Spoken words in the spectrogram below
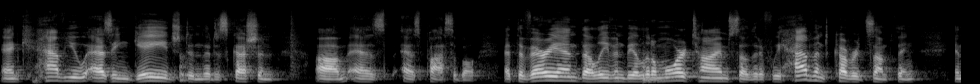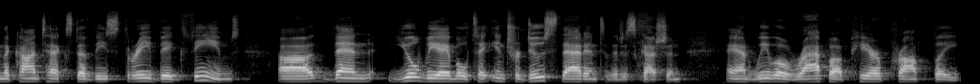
and have you as engaged in the discussion um, as, as possible. At the very end, there'll even be a little more time so that if we haven't covered something in the context of these three big themes, uh, then you'll be able to introduce that into the discussion, and we will wrap up here promptly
